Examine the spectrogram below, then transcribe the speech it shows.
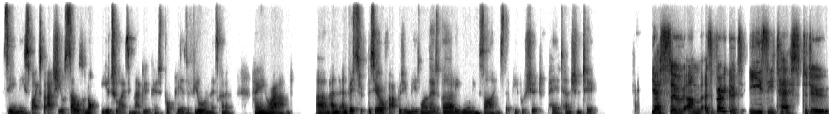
seeing these spikes but actually your cells are not utilizing that glucose properly as a fuel and it's kind of hanging around um, and and vis- visceral fat presumably is one of those early warning signs that people should pay attention to Yes, so um, it's a very good, easy test to do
